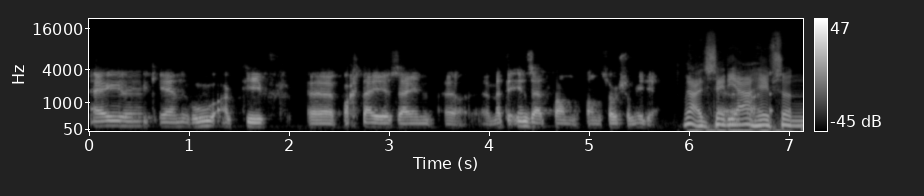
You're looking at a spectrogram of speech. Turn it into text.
eigenlijk in hoe actief uh, partijen zijn uh, met de inzet van, van social media. Ja, de CDA uh, heeft zijn.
